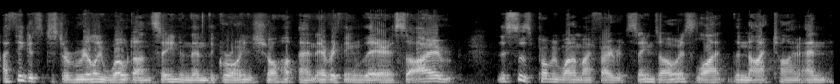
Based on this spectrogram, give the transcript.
I think it's just a really well done scene, and then the groin shot and everything there. So I, this is probably one of my favorite scenes. I always like the nighttime, and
